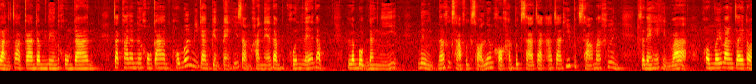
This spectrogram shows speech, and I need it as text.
หลังจากการดำเนินโครงการ จากการดำเนินโครงการพบว่ามีการเปลี่ยนแปลงที่สำคัญในระดับบุคคลและระดับระบบดังนี้ 1. นักศึกษาฝึกสอนเริ่มขอคำปรึกษาจากอาจารย์ที่ปรึกษามากขึ้น แสดงให้เห็นว่าความไว้วางใจต่อ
